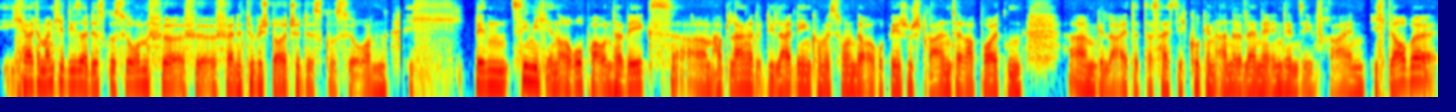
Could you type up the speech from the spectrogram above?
Ich halte manche dieser Diskussionen für, für, für eine typisch deutsche Diskussion. Ich bin ziemlich in Europa unterwegs, ähm, habe lange die Leitlinienkommission der europäischen Strahlentherapeuten ähm, geleitet. Das heißt, ich gucke in andere Länder intensiv rein. Ich glaube,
